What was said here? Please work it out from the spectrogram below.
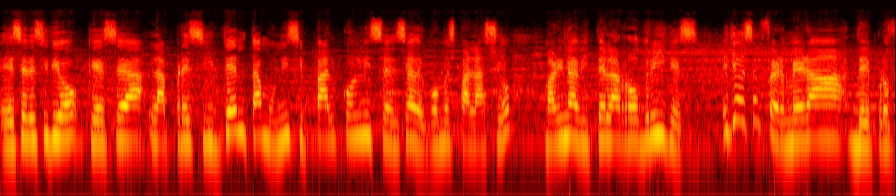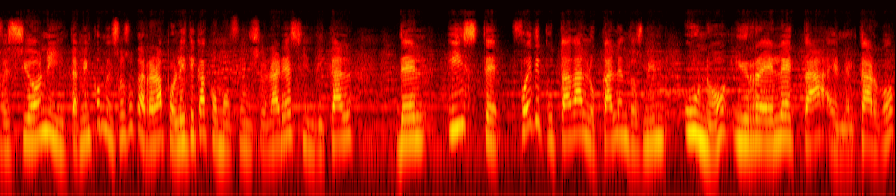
eh, se decidió que sea la presidenta municipal con licencia de Gómez Palacio, Marina Vitela Rodríguez. Ella es enfermera de profesión y también comenzó su carrera política como funcionaria sindical del ISTE. Fue diputada local en 2001 y reelecta en el cargo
